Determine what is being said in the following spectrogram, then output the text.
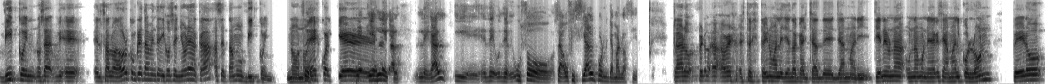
Bitcoin, o sea, eh, El Salvador concretamente dijo, señores, acá aceptamos Bitcoin. No, no es cualquier... Y es legal, legal y eh, de, uso, o sea, oficial por llamarlo así. Claro, pero a, ver, estoy, estoy nomás leyendo acá el chat de Jean-Marie. Tiene una, una moneda que se llama el colón, pero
